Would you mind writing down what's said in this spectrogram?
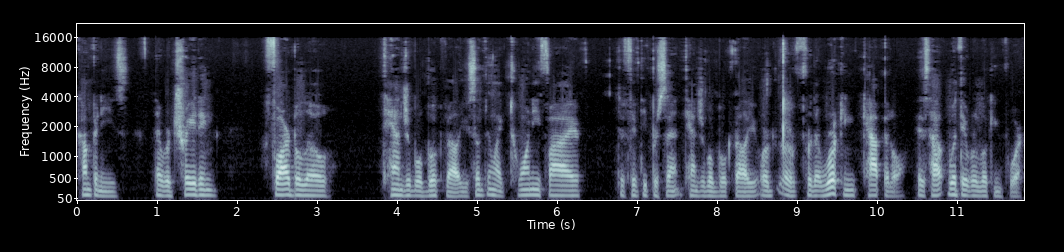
companies that were trading far below tangible book value, something like 25 to 50% tangible book value, or, or for their working capital is how what they were looking for.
